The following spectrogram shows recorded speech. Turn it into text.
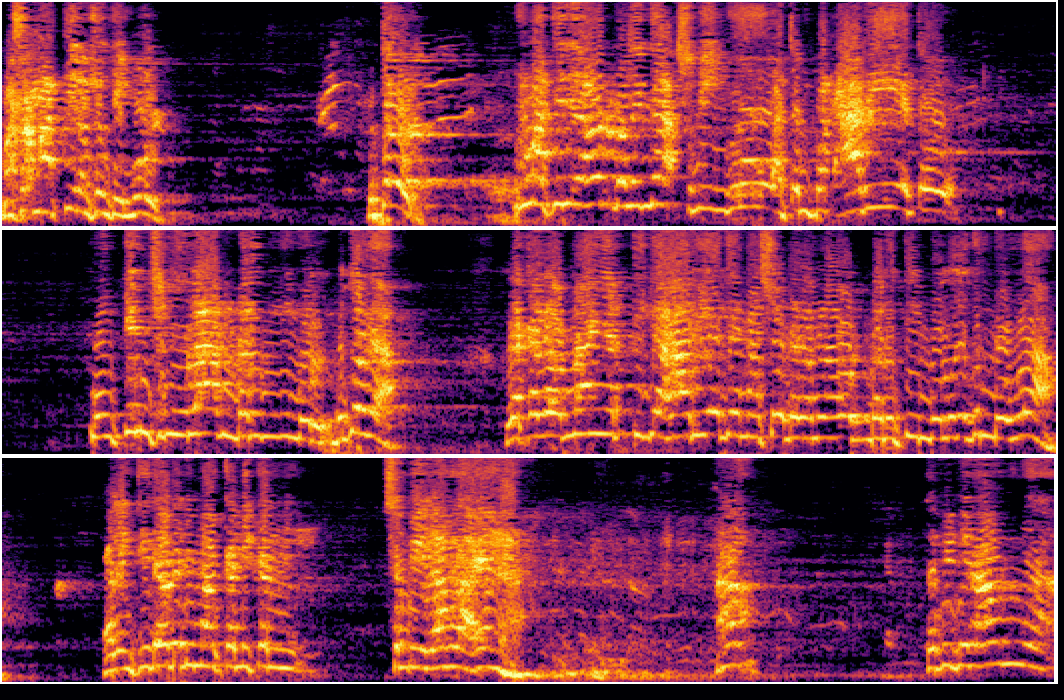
Masa mati langsung timbul? Betul? Mati di laut paling nggak seminggu atau empat hari atau mungkin sebulan baru timbul. Betul nggak? Nah kalau mayat tiga hari aja masuk dalam laut baru timbul udah gembung lah. Paling tidak udah dimakan ikan sembilan lah ya nggak? Hah? Tapi Firaun nggak.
